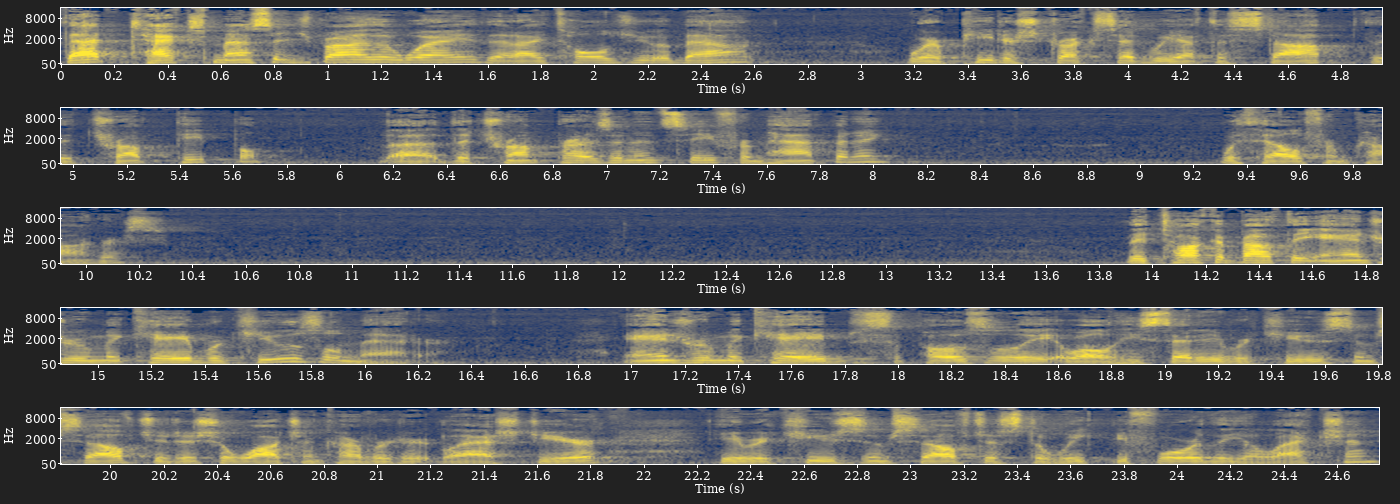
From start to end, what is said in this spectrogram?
That text message, by the way, that I told you about, where Peter Strzok said we have to stop the Trump people, uh, the Trump presidency from happening, withheld from Congress. They talk about the Andrew McCabe recusal matter. Andrew McCabe supposedly, well, he said he recused himself. Judicial Watch uncovered it last year. He recused himself just a week before the election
